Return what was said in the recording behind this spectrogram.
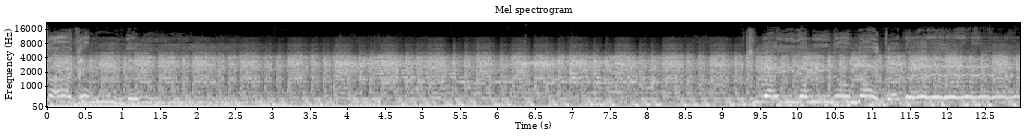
叫んでる暗い闇の中で「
